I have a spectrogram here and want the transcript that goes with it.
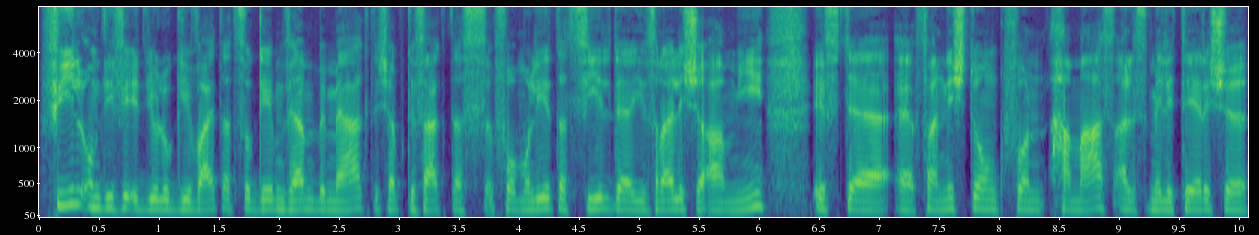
viel, um diese Ideologie weiterzugeben. Sie haben bemerkt, ich habe gesagt, das formulierte Ziel der israelischen Armee ist der äh, Vernichtung von Hamas als militärische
